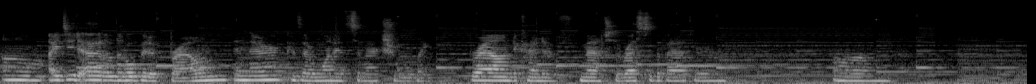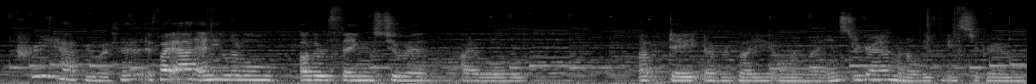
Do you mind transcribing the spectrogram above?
Um, I did add a little bit of brown in there because I wanted some actual like brown to kind of match the rest of the bathroom. Um, pretty happy with it. If I add any little other things to it, I will update everybody on my Instagram and I'll leave the Instagram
